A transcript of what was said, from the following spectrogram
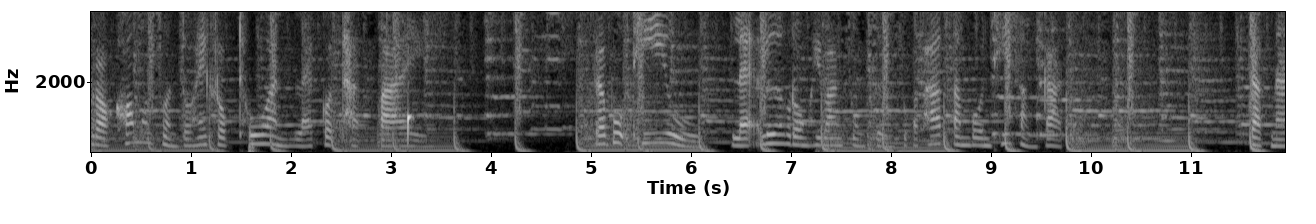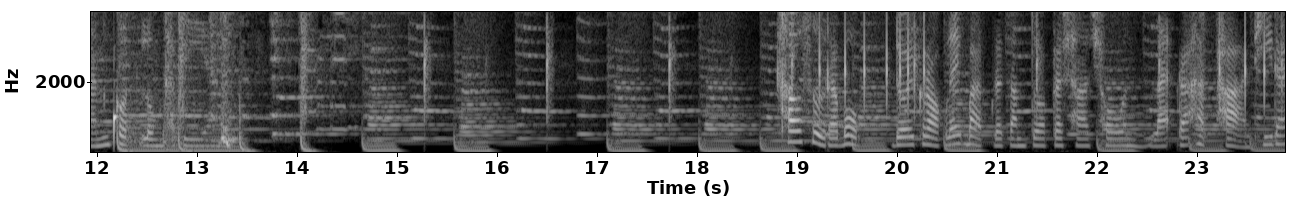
กรอกข้อมูลส่วนตัวให้ครบถ้วนและกดถัดไป ระบุที่อยู่ และเลือกโรงพยาบาลส่งเสริมสุขภาพตำบลที่สังกัด จากนั้นกดลงทะเบียน เข้าสู่ระบบโดยกรอกเลขบัตรประจำตัวประชาชน และรหัสผ่านที่ได้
